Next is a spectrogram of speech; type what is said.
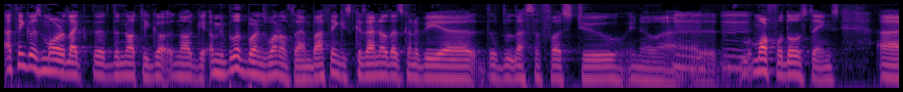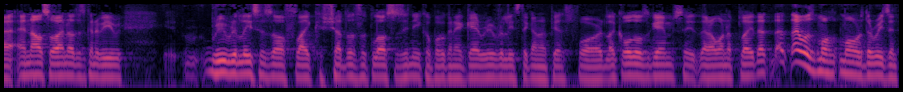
I think it was more like the the Naughty Dog. Not, I mean, Bloodborne is one of them, but I think it's because I know that's going to be uh, the The Last of Us two. You know, uh, Mm, more for those things, uh, and also I know there's going to be re-releases of like Shadows of the Colossus and Ico are going to get re-released again on PS4. Like all those games that I want to play. That, that that was more more the reason.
